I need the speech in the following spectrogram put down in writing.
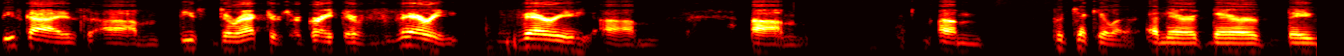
these guys, um, these directors are great. They're very very um, um, um, particular, and they're they're they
